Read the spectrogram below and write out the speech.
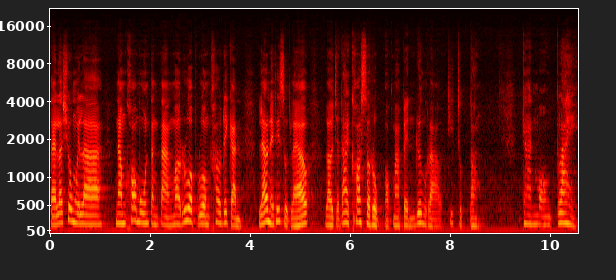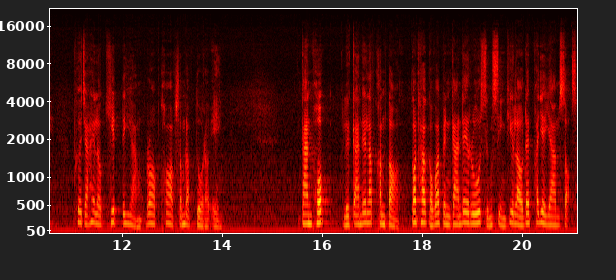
แต่ละช่วงเวลานำข้อมูลต่างๆ มารวบรวมเข้าด้วยกัน แล้วในที่สุดแล้วเราจะได้ข้อสรุปออกมาเป็นเรื่องราวที่ถูกต้อง การมองใกล้ เพื่อจะให้เราคิดได้อย่างรอบคอบสำหรับตัวเราเอง การพบหรือการได้รับคำตอบ ก็เท่ากับว่าเป็นการได้รู้ถึงสิ่งที่เราได้พยายามเสาะแส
